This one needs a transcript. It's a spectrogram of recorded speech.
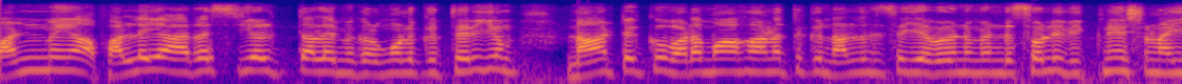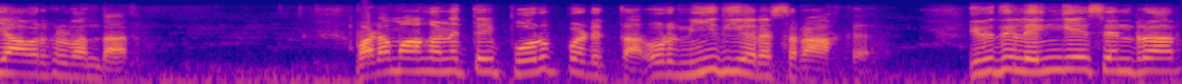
பன்மையா பழைய அரசியல் தலைமைகள் உங்களுக்கு தெரியும் நாட்டுக்கு வடமாகாணத்துக்கு நல்லது செய்ய வேண்டும் என்று சொல்லி விக்னேஸ்வரன் ஐயா அவர்கள் வந்தார். வடமாகாணத்தை பொறுப்படுத்தார் ஒரு நீதியரசராக. இறுதியில் எங்கே சென்றார்?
